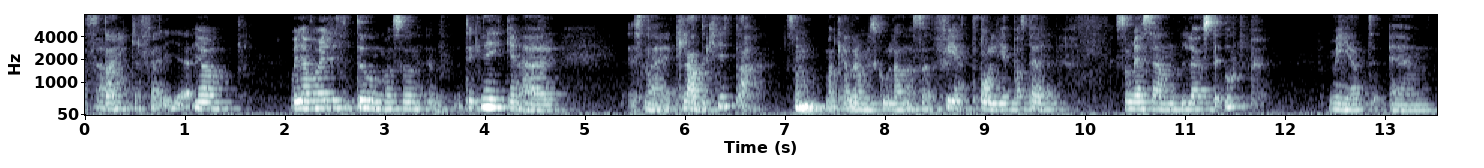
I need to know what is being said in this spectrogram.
starka ja. färger. Ja. Och jag var ju lite dum. Alltså, tekniken är sån här kladdkrita, som mm. man kallar dem i skolan. Alltså fet oljepastell. Som jag sen löste upp med en,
